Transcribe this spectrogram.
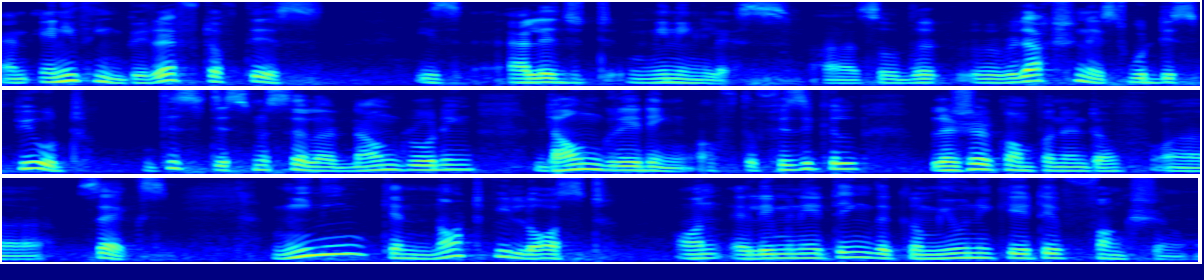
and anything bereft of this is alleged meaningless. Uh, so, the reductionist would dispute this dismissal or downgrading, downgrading of the physical pleasure component of uh, sex. Meaning cannot be lost on eliminating the communicative function.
